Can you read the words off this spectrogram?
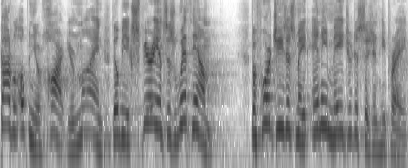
God will open your heart, your mind. There'll be experiences with Him. Before Jesus made any major decision, He prayed.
